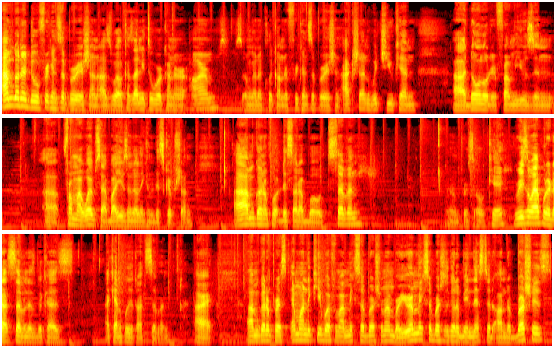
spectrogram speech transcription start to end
I'm gonna do frequency separation as well because I need to work on her arms. So I'm gonna click on the frequency separation action, which you can uh, download it from using uh, from my website by using the link in the description. I'm gonna put this at about seven and press OK. Reason why I put it at seven is because I can't put it at seven. All right. I'm gonna press M on the keyboard for my mixer brush. Remember, your mixer brush is gonna be nested on the brushes.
